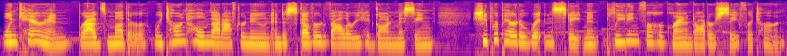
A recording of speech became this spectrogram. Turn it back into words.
When Karen, Brad's mother, returned home that afternoon and discovered Valiree had gone missing, she prepared a written statement pleading for her granddaughter's safe return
